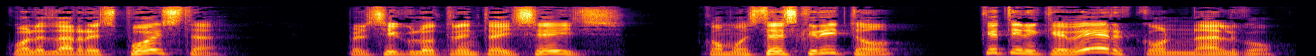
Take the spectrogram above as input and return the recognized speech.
¿Cuál es la respuesta? Versículo 36. Como está escrito, ¿qué tiene que ver con algo?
